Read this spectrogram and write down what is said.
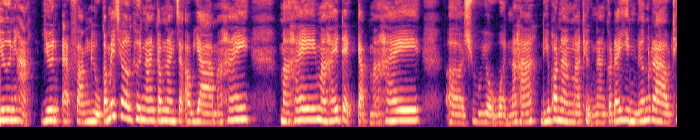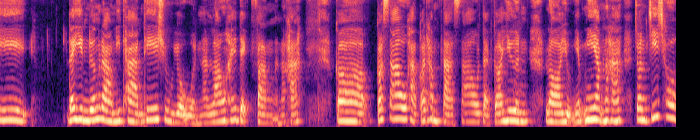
ยืนค่ะ ยืนแอบฟังอยู่ก็ไม่เชิงคือนางกำลังจะเอายามาให้มาให้มาให้เด็กกลับมาให้ชูโยเวินนะคะนี้พอนางมาถึงนางก็ได้ยินเรื่องราวที่ ได้ยินเรื่องราวนิทานที่ชูโยวนนะเล่าให้เด็กฟังนะคะ ก็ก็เศร้าค่ะ ก็ทำตาเศร้า แต่ก็ยืนรออยู่เงียบๆนะคะ จนจี้ชง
